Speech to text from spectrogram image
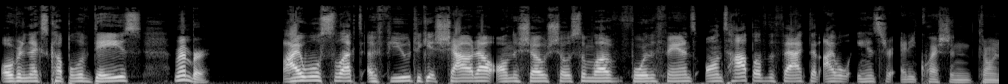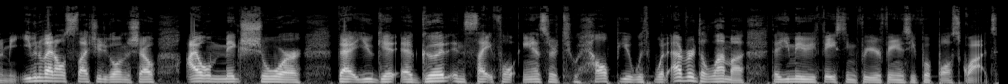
over the next couple of days. Remember, I will select a few to get shout out on the show, show some love for the fans, on top of the fact that I will answer any question thrown at me. Even if I don't select you to go on the show, I will make sure that you get a good, insightful answer to help you with whatever dilemma that you may be facing for your fantasy football squads.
